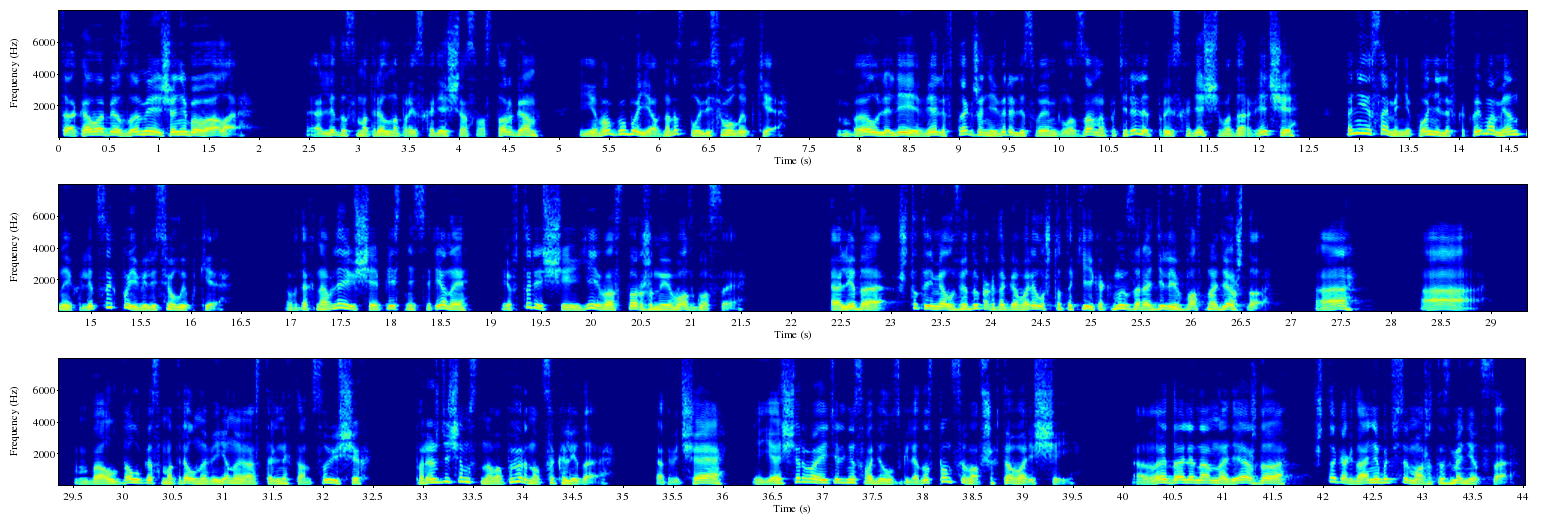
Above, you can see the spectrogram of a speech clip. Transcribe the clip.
«Такого безумия ещё не бывало!» Лида смотрел на происходящее с восторгом, его губы явно расплылись в улыбке. Белл, Лили и Вельф также не верили своим глазам и потеряли от происходящего дар речи, они и сами не поняли, в какой момент на их лицах появились улыбки. Вдохновляющая песня сирены и вторящие ей восторженные возгласы. «Лида, что ты имел в виду, когда говорил, что такие, как мы, зародили в вас надежду? А? А?» Бал долго смотрел на Виену и остальных танцующих, прежде чем снова повернуться к Лида. Отвечая, ящер-воитель не сводил взгляда с танцевавших товарищей. «Вы дали нам надежду, что когда-нибудь все может измениться.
